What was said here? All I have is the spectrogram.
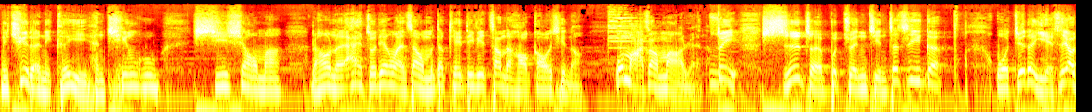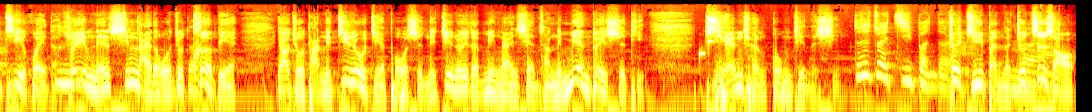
你去了，你可以很轻呼嬉笑吗？然后呢，哎，昨天晚上我们到 KTV 唱的好高兴哦，我马上骂人。所以使者不尊敬，这是一个我觉得也是要忌讳的。所以连新来的我就特别要求他，你进入解剖室，你进入一个命案现场，你面对尸体。虔诚恭敬的心，这是最基本的。最基本的，就至少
